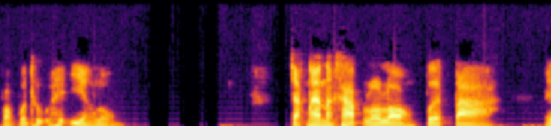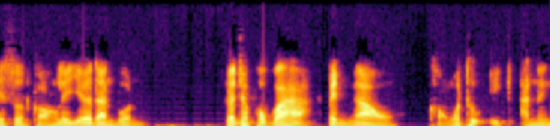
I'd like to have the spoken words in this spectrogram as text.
ปรับวัตถุให้เอียงลง จากนั้นนะครับเราลองเปิดตาในส่วนของเลเยอร์ด้านบน ก็จะพบว่าเป็นเงาของวัตถุอีกอันนึง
